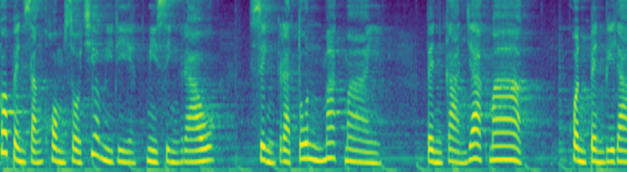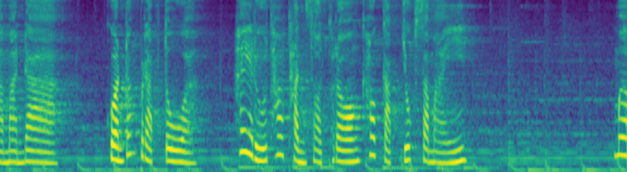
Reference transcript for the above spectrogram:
ก็เป็นสังคมโซเชียลมีเดียมีสิ่งเร้า สิ่งกระตุ้นมากมาย เป็นการยากมาก คนเป็นบิดามารดา ควรต้องปรับตัว ให้รู้เท่าทันสอดคล้องเข้ากับยุคสมัย เมื่อ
